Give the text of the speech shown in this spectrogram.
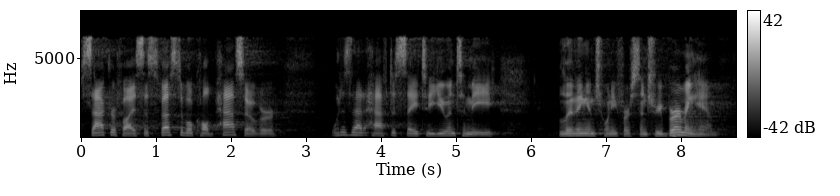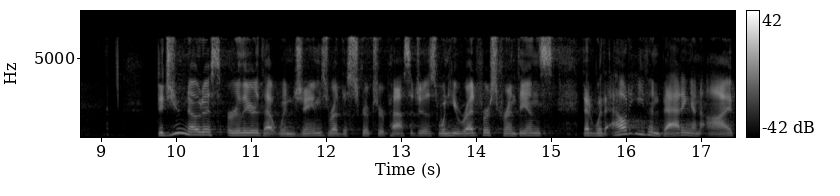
sacrifice, this festival called Passover? What does that have to say to you and to me living in 21st century Birmingham? Did you notice earlier that when James read the scripture passages, when he read 1 Corinthians, that without even batting an eye,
